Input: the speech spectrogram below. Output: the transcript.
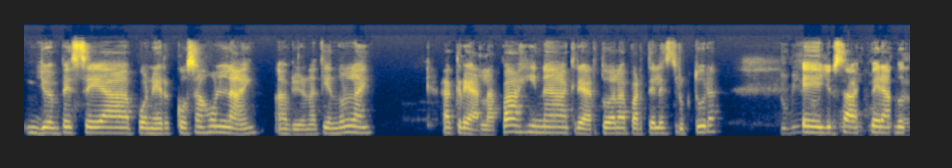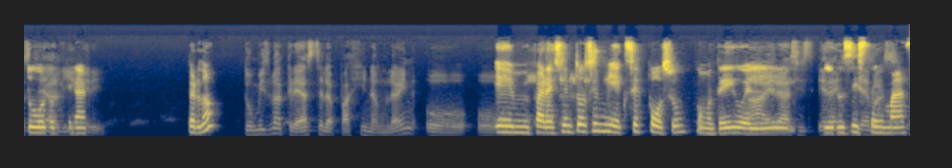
Yo empecé a poner cosas online, a abrir una tienda online, a crear la página, a crear toda la parte de la estructura. Eh, yo estaba esperando todo lo que era ¿Perdón? ¿Tú misma creaste la página online o...? Em, para ese entonces mi ex esposo, como te digo, ah, él era, sistemas.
